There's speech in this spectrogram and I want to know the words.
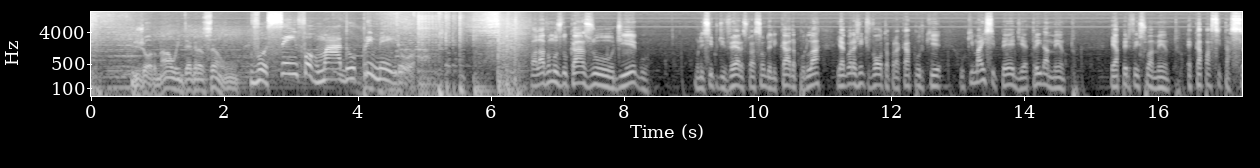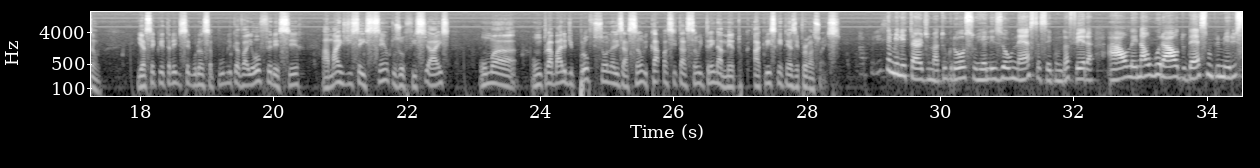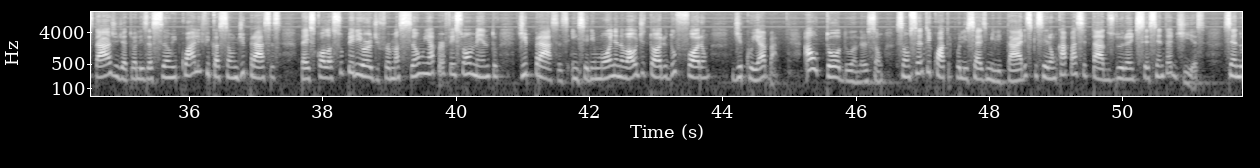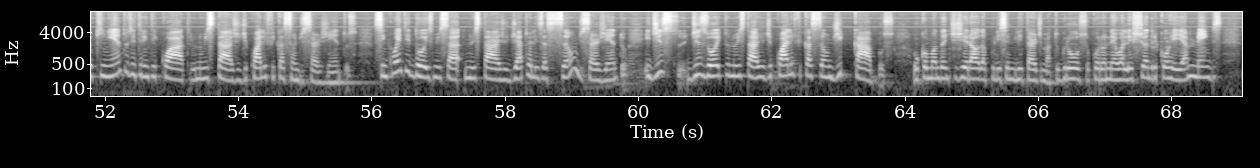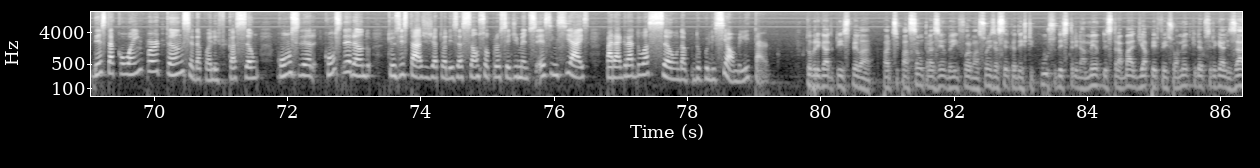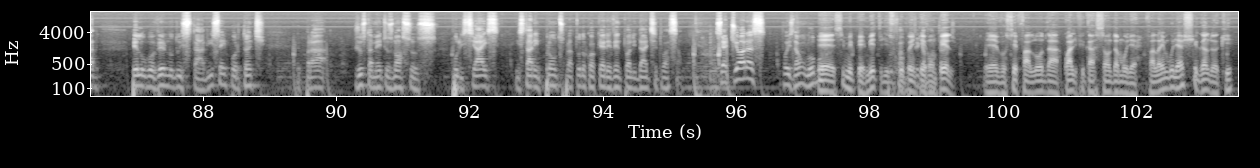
Jornal Integração. Você informado primeiro. Falávamos do caso Diego, município de Vera, situação delicada por lá, e agora a gente volta para cá porque o que mais se pede é treinamento, é aperfeiçoamento, é capacitação. E a Secretaria de Segurança Pública vai oferecer a mais de 600 oficiais uma, um trabalho de profissionalização e capacitação e treinamento. A Cris, quem tem as informações? Polícia Militar de Mato Grosso realizou nesta segunda-feira a aula inaugural do 11º estágio de atualização e qualificação de praças da Escola Superior de Formação e Aperfeiçoamento de Praças, em cerimônia no auditório do Fórum de Cuiabá. Ao todo, Anderson, são 104 policiais militares que serão capacitados durante 60 dias, sendo 534 no estágio de qualificação de sargentos, 52 no estágio de atualização de sargento e 18 no estágio de qualificação de cabos. O comandante-geral da Polícia Militar de Mato Grosso, Coronel Alexandre Correia Mendes, destacou a importância da qualificação, consider considerando que os estágios de atualização são procedimentos essenciais para a graduação da, do policial militar. Muito obrigado, Cris, pela participação, trazendo informações acerca deste curso, desse treinamento, desse trabalho de aperfeiçoamento que deve ser realizado pelo governo do Estado. Isso é importante para justamente os nossos policiais estarem prontos para toda qualquer eventualidade de situação. Sete horas, pois não, Lobo? É, se me permite, desculpa interrompê-lo. É, você falou da qualificação da mulher. Falar em mulher chegando aqui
